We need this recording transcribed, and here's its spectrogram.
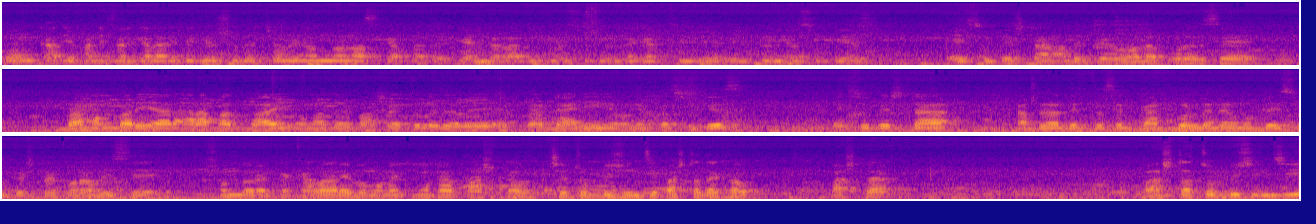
এবং কাজী ফার্নিচার গ্যালারি থেকে শুভেচ্ছা, অভিনন্দন। আজকে আপনাদেরকে একটা রাজকীয় সুকেশ দেখাচ্ছি যে ভিক্টোরিয়া সুকেশ, এই সুকেশটা আমাদেরকে অর্ডার করেছে ব্রাহ্মণবাড়িয়ার আরাফাত ভাই। ওনাদের বাসায় চলে যাবে একটা ডাইনিং এবং একটা সুকেশ। এই সুকেশটা আপনারা দেখতেছেন কাঠ গোল্ডেনের মধ্যে এই সুকেশটা করা হয়েছে। সুন্দর একটা কালার এবং অনেক মোটা পাঁচটা হচ্ছে চব্বিশ ইঞ্চি। পাঁচটা দেখাও। পাঁচটা। পাঁচটা চব্বিশ ইঞ্চি।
